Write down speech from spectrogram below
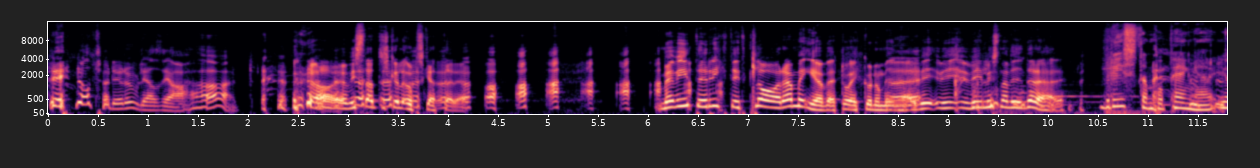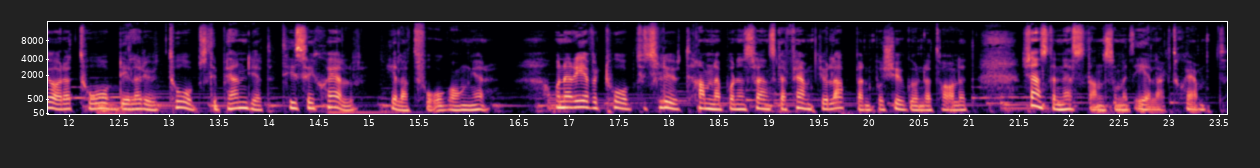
det är något av det roligaste jag har hört. Ja, jag visste att du skulle uppskatta det. Men vi är inte riktigt klara med Evert och ekonomin här. Vi, vi, vi lyssnar vidare här. Bristen på pengar gör att Taube delar ut Taube-stipendiet till sig själv hela två gånger. Och när Evert Taube till slut hamnar på den svenska 50-lappen på 2000-talet känns det nästan som ett elakt skämt.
